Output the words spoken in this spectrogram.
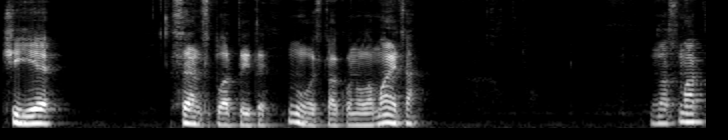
чи є сенс платити. Ну, ось так воно ламається. На смак.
